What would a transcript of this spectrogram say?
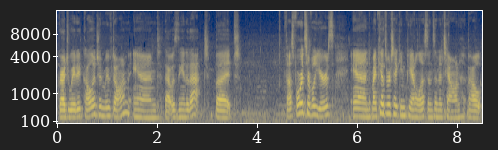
graduated college and moved on and that was the end of that. But fast forward several years and my kids were taking piano lessons in a town about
